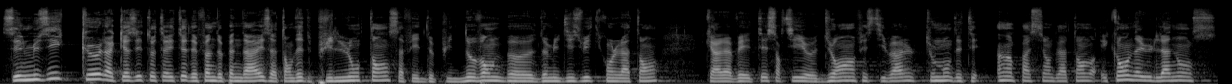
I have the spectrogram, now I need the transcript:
C'est une musique que la quasi-totalité des fans de Panda attendaient depuis longtemps. Ça fait depuis novembre 2018 euh, qu'on l'attend, car elle avait été sortie euh, durant un festival. Tout le monde était impatient de l'attendre. Et quand on a eu l'annonce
